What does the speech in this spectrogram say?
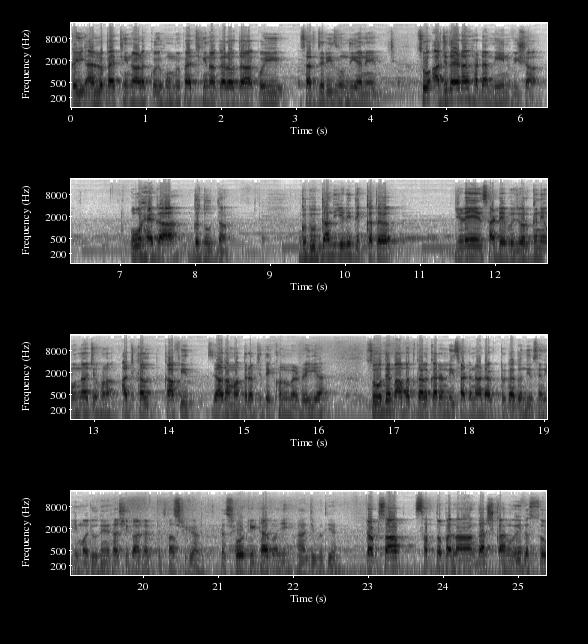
ਕਈ ਐਲੋਪੈਥੀ ਨਾਲ, ਕੋਈ ਹੋਮਿਓਪੈਥਿਕ ਨਾਲ ਕਰਦਾ ਕੋਈ ਸਰਜਰੀਜ਼ ਹੁੰਦੀਆਂ ਨੇ। ਸੋ ਅੱਜ ਦਾ ਜਿਹੜਾ ਸਾਡਾ ਮੇਨ ਵਿਸ਼ਾ ਉਹ ਹੈਗਾ ਗਦੂਦਾਂ। ਗਦੂਦਾਂ ਦੀ ਜਿਹੜੀ ਦਿੱਕਤ ਜਿਹੜੇ ਸਾਡੇ ਬਜ਼ੁਰਗ ਨੇ ਉਹਨਾਂ 'ਚ ਹੁਣ ਅੱਜ ਕੱਲ ਕਾਫੀ ਜ਼ਿਆਦਾ ਮਾਤਰਾ 'ਚ ਦੇਖਣ ਨੂੰ ਮਿਲ ਰਹੀ ਆ। ਸੋ ਉਹਦੇ ਬਾਬਤ ਗੱਲ ਕਰਨ ਲਈ ਸਾਡੇ ਨਾਲ ਡਾਕਟਰ ਗਗਨਦੀਪ ਸਿੰਘ ਜੀ ਮੌਜੂਦ ਨੇ। ਸਤਿ ਸ਼੍ਰੀ ਅਕਾਲ ਡਾਕਟਰ ਸਾਹਿਬ। ਸਤਿ ਸ਼੍ਰੀ ਅਕਾਲ। ਹੋਰ ਠੀਕ ਠਾਕ ਹੋ ਜੀ? ਅਕਾਲ ਹਾਂਜੀ ਵਧੀਆ। ਡਾਕਟਰ ਸਾਹਿਬ ਸਭ ਤੋਂ ਪਹਿਲਾਂ ਦਰਸ਼ਕਾਂ ਨੂੰ ਇਹ ਦੱਸੋ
